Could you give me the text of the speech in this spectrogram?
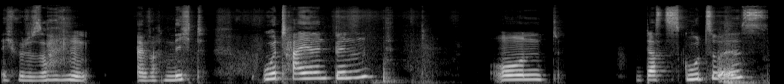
ich würde sagen, einfach nicht urteilend bin und dass es gut so ist.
